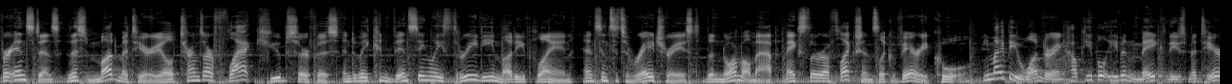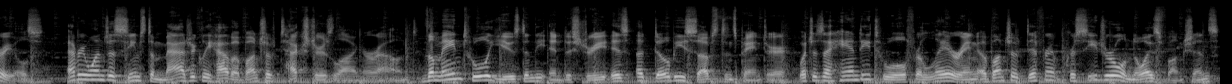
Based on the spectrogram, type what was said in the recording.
For instance, this mud material turns our flat cube surface into a convincingly 3D muddy plane, and since it's ray traced, the normal map makes the reflections look very cool. You might be wondering how people even make these materials everyone just seems to magically have a bunch of textures lying around. The main tool used in the industry is Adobe Substance Painter, which is a handy tool for layering a bunch of different procedural noise functions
